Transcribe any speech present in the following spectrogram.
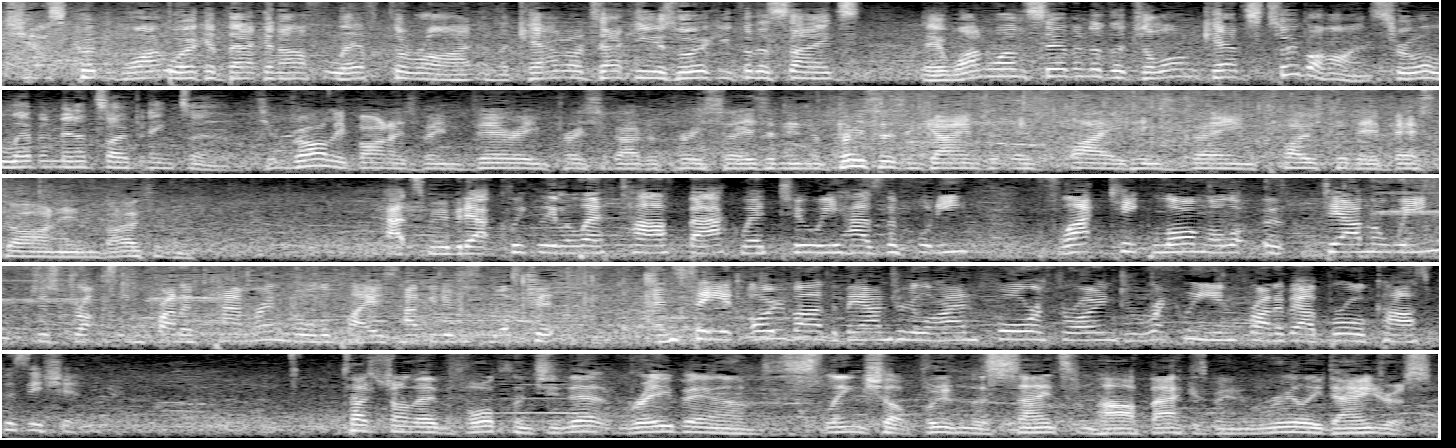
Just couldn't quite work it back enough left to right. And the counter attacking is working for the Saints. They're 1-1-7 to the Geelong Cats, two behinds through 11 minutes opening term. Riley Bonner's been very impressive over pre-season. In the pre-season games that they've played, he's been close to their best on in both of them. Cats move it out quickly to left half back where Tuohy has the footy. Flat kick long uh, down the wing, just drops it in front of Cameron, and all the players happy to just watch it and see it over the boundary line for a throw directly in front of our broadcast position touched on it there before, Clinchy. That rebound slingshot footy from the Saints from half back has been really dangerous.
